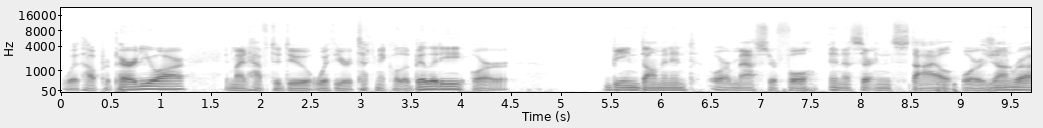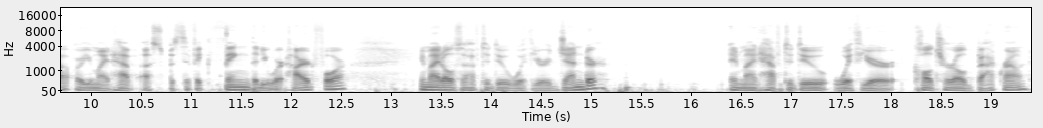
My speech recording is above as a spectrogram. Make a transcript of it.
with how prepared you are. It might have to do with your technical ability or being dominant or masterful in a certain style or genre, or you might have a specific thing that you were hired for. It might also have to do with your gender. It might have to do with your cultural background.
